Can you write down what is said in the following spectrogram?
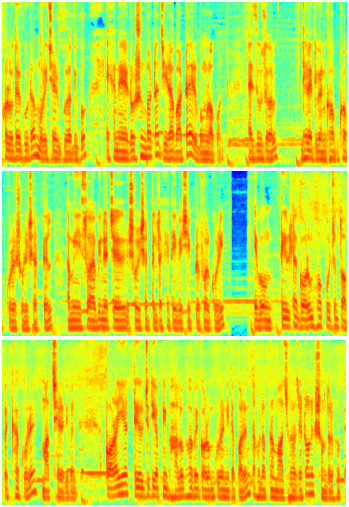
হলুদের গুঁড়া, মরিচের গুঁড়া দিব। এখানে রসুন বাটা, জিরা বাটা এবং লবণ। অ্যাজ ইউজুয়াল ঢেলে দিবেন ঘপ ঘপ করে সরিষার তেল। আমি সয়াবিনের চেয়ে সরিষার তেলটা খেতেই বেশি প্রেফার করি। এবং তেলটা গরম হওয়া পর্যন্ত অপেক্ষা করে মাছ ছেড়ে দিবেন। কড়াইয়ের তেল যদি আপনি ভালোভাবে গরম করে নিতে পারেন, তাহলে আপনার মাছ ভাজাটা অনেক সুন্দর হবে।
